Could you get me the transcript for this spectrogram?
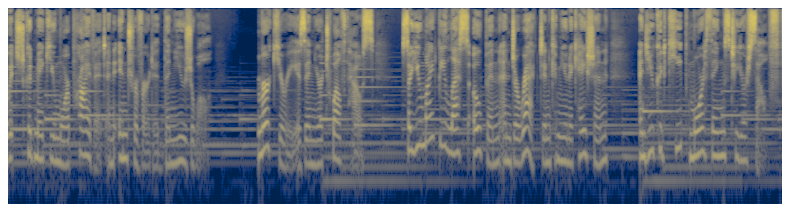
which could make you more private and introverted than usual. Mercury is in your 12th house, so you might be less open and direct in communication, and you could keep more things to yourself.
